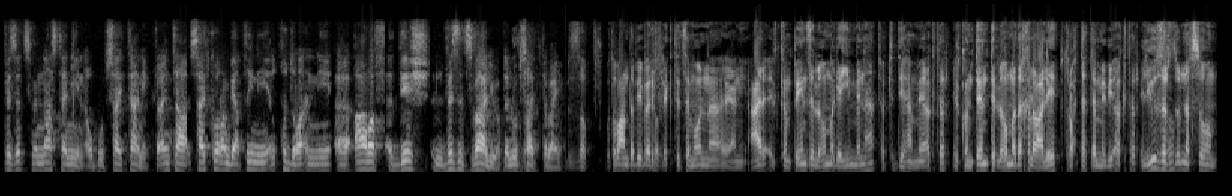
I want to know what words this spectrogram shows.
visits من ناس ثانيين أو ب website ثاني فأنت سايت كور عم بيعطيني القدرة إني أعرف قديش ال visits value لل website تبعي. بالظبط وطبعا ده بيبقى reflected زي ما قلنا يعني عارف ال campaigns اللي هم جايين منها فبتديها اهميه أكتر. ال content اللي هم دخلوا عليه بتروح تهتم بيه أكتر. ال users. دول نفسهم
